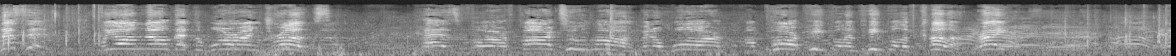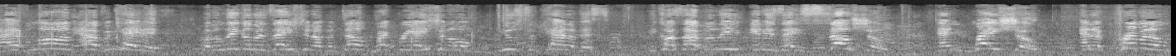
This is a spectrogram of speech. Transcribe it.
Listen, we all know that the war on drugs has for far too long been a war on poor people and people of color, right? And I have long advocated for the legalization of adult recreational use of cannabis because I believe it is a social and racial and a criminal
